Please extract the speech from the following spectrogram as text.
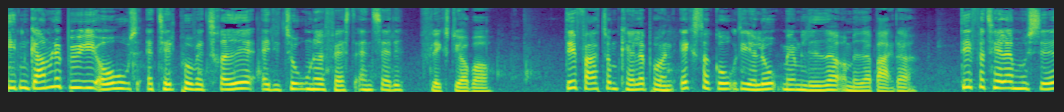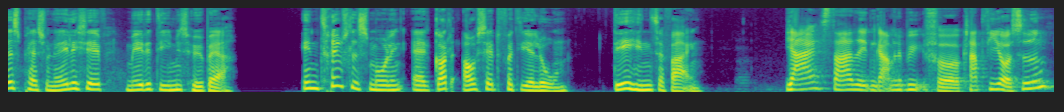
I den gamle by i Aarhus er tæt på hver tredje af de 200 fastansatte flexjobbere. Det faktum kalder på en ekstra god dialog mellem ledere og medarbejdere. Det fortæller museets personalechef Mette Dimis Høberg. En trivselsmåling er et godt afsæt for dialogen. Det er hendes erfaring. Jeg startede i den gamle by for knap fire år siden,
